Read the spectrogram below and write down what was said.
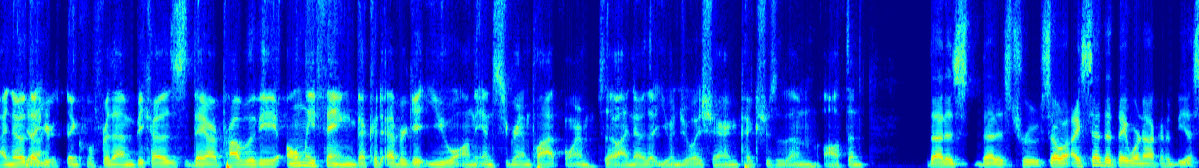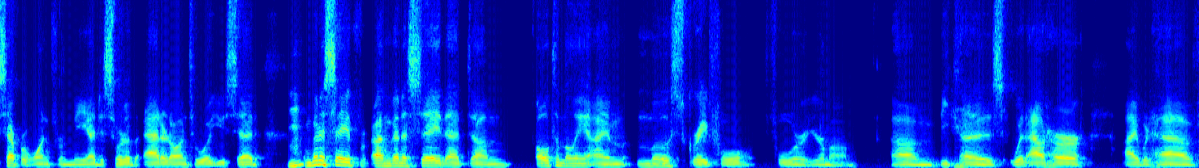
I know yeah. that you're thankful for them because they are probably the only thing that could ever get you on the Instagram platform. So I know that you enjoy sharing pictures of them often. That is that is true. So I said that they were not going to be a separate one from me. I just sort of added on to what you said. Mm-hmm. I'm going to say I'm going to say that um, ultimately I am most grateful for your mom um, because without her I would have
